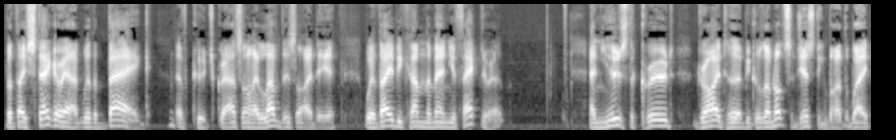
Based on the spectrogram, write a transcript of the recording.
but they stagger out with a bag of couch grass. And I love this idea where they become the manufacturer and use the crude dried herb because I'm not suggesting, by the way,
